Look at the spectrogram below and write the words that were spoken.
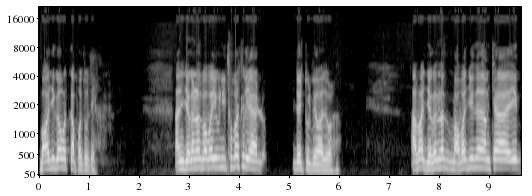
बाबाजी गवत कापत होते. आणि जगन्नाथ बाबा येऊन इथं बसले या जैतूर देवाजवळ. आबा जगन्नाथ बाबाजीने आमच्या एक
